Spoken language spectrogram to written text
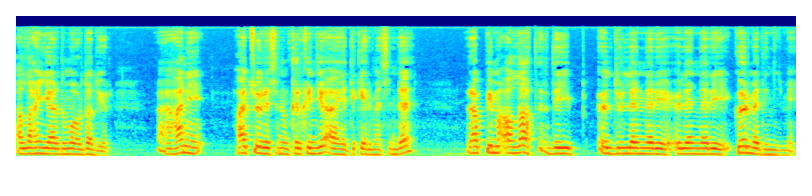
Allah'ın yardımı orada diyor. E, hani Haç suresinin 40. ayeti kerimesinde Rabbim Allah'tır deyip öldürülenleri, ölenleri görmediniz mi?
